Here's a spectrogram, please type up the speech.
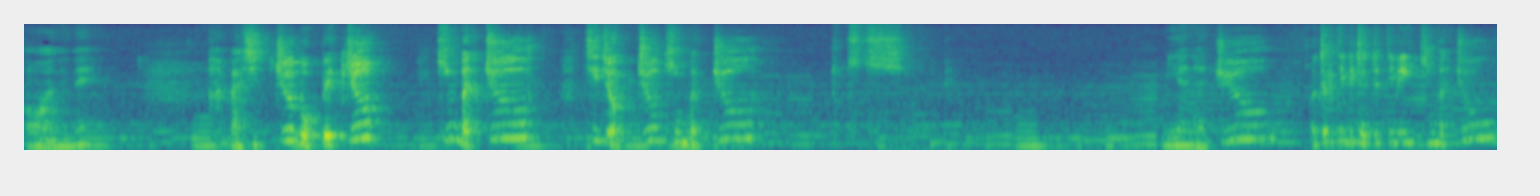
어 아니네 맛있쭈 못 뺐쭈 킹받쭈 치즈 없쭈 킹받쭈 미안하쭈 어쩔 TV 저쩔 TV 킹받쭈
